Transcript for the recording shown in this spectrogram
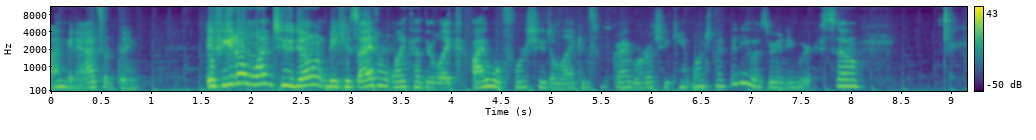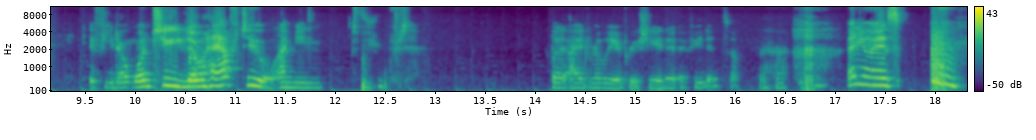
I'm to add something. If you don't want to, don't, because I don't like how they're like, I will force you to like and subscribe or else you can't watch my videos or anywhere. So, if you don't want to, you don't have to. I mean, but I'd really appreciate it if you did so. Anyways, and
